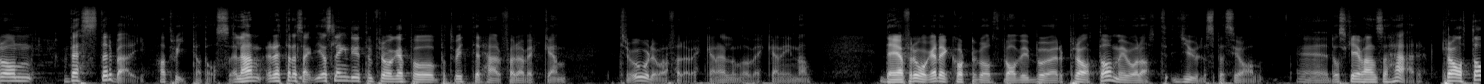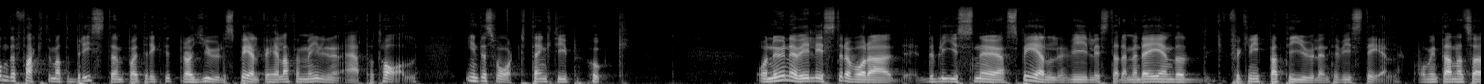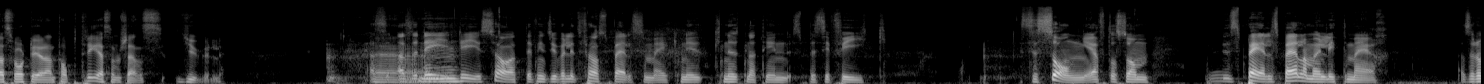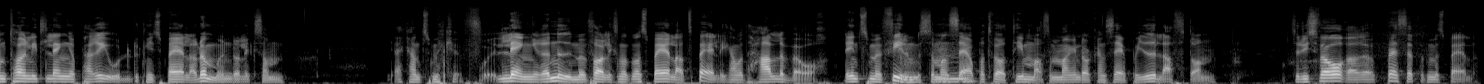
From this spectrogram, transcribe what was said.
Aron Westerberg har tweetat oss. Eller han, rättare sagt, jag slängde ut en fråga på, på Twitter här förra veckan. Tror det var förra veckan eller någon veckan innan. Där jag frågade kort och gott vad vi bör prata om i vårat julspecial. Eh, då skrev han så här. Prata om det faktum att bristen på ett riktigt bra julspel för hela familjen är total. Inte svårt, tänk typ Hook. Och nu när vi listade våra, det blir ju snöspel vi listade, men det är ändå förknippat till julen till viss del. Om inte annat så är det svårt att göra en topp tre som känns jul. Alltså, Eh. alltså det, är, Mm. det är ju så att det finns ju väldigt få spel som är knu, knutna till en specifik säsong eftersom spel spelar man ju lite mer, alltså de tar en lite längre period, du kan ju spela dem under liksom jag kan inte så mycket längre nu men för liksom att man spelar ett spel i kanske ett halvår. Det är inte som en film Mm. som man Mm. ser på två timmar som man då kan se på julafton. Så det är svårare på det sättet med spel.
